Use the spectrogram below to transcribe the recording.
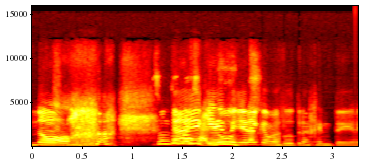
no, es un tema de salud. gente.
